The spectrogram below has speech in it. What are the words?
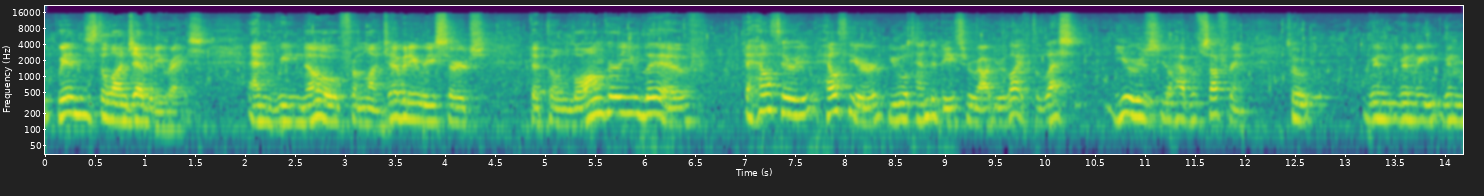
wins the longevity race. And we know from longevity research that the longer you live, the healthier, healthier you will tend to be throughout your life, the less years you'll have of suffering. So when, when, we, when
